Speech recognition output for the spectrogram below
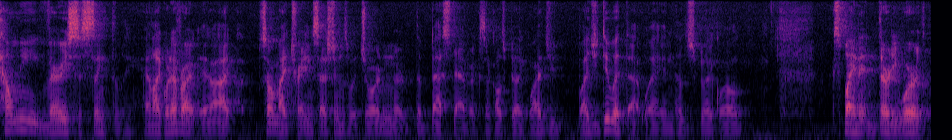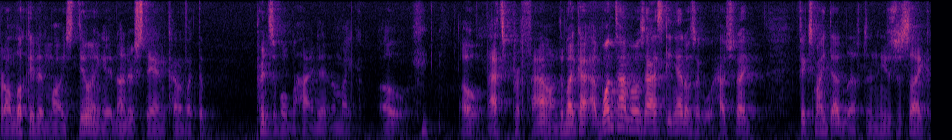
tell me very succinctly. And, like, whatever I, and I, some of my training sessions with Jordan are the best ever. Because, like, I'll just be like, why'd you, why'd you do it that way? And he'll just be like, well, explain it in 30 words, but I'll look at him while he's doing it and understand kind of like the principle behind it. And I'm like, oh, oh, that's profound. And like, I- one time I was asking Ed, I was like, well, how should I fix my deadlift? And he's just like,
